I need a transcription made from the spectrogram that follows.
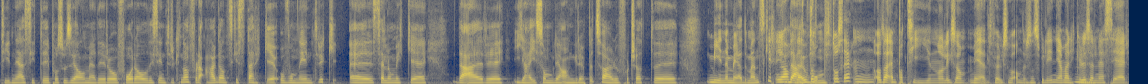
tiden jeg sitter på sosiale medier og får alle disse inntrykkene. For det er ganske sterke og vonde inntrykk. Eh, selv om ikke det er eh, jeg som blir angrepet, så er det jo fortsatt eh, mine medmennesker. Ja, det er jo nettopp. vondt å se. Mm, og det er empatien og liksom medfølelsen for andre som spiller inn. Jeg merker det Mm. selv når jeg ser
